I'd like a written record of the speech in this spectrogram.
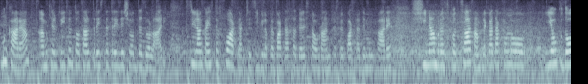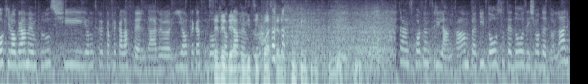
mâncarea, am cheltuit în total 338 de dolari. Sri Lanka este foarte accesibilă pe partea asta de restaurante, pe partea de mâncare și ne-am răsfățat, am plecat de acolo eu cu 2 kg în plus și eu nu cred că a plecat la fel, dar uh, eu am plecat cu 2 Se kg vede, a în privit plus. coastele. Transport în Sri Lanka am plătit 228 de dolari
